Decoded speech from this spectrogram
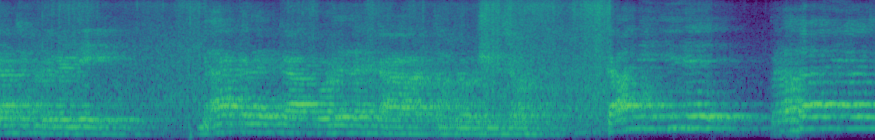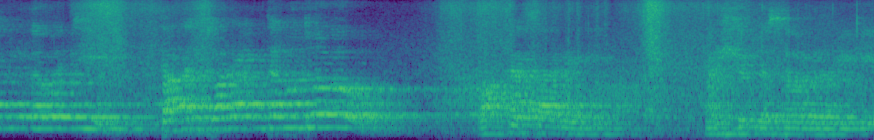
యాజకుడు వెళ్ళి మేకల యొక్క గొడవల యొక్క రక్తం ప్రోక్షించాం కానీ ఇదే ప్రధాన యాజకుడుగా వచ్చి తన స్వరక్తముతో ఒక్కసారి పరిశుద్ధ స్థలంలోనికి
